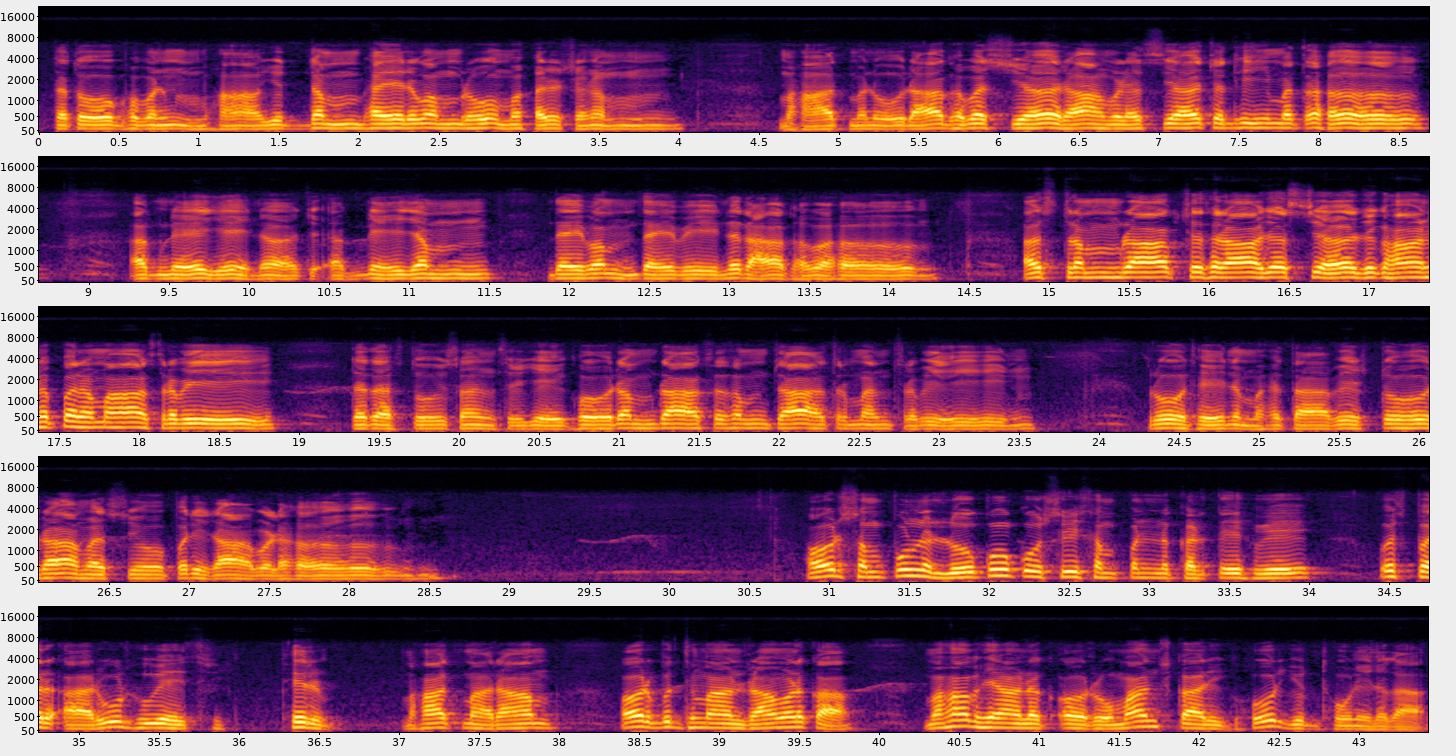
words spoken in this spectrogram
ततो भवन महायुद्धम भैरव रोमहर्षणम महात्मनो राघवस्य, रावणस्य च धीमतः। अग्नेयेन च अग्नेयं, दैवं दैवेन राघवः। अस्त्रं राक्षसराजस्य जघान परमाश्रवे। ततस्तु संसृजे घोरं राक्षसं चास्त्रमंस्रवे क्रोधेन महताविष्टो रामस्योपरि रावण। और संपूर्ण लोकों को श्री संपन्न करते हुए उस पर आरूढ़ हुए फिर महात्मा राम और बुद्धिमान रावण का महाभयानक और रोमांचकारी घोर युद्ध होने लगा।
